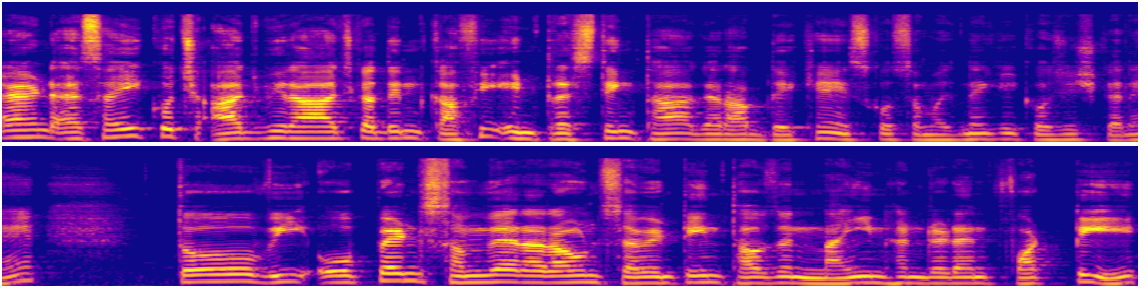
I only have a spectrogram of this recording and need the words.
and ऐसा ही कुछ आज भी रहा। आज का दिन काफ़ी इंटरेस्टिंग था, अगर आप देखें इसको समझने की कोशिश करें। तो we open somewhere around seventeen thousand nine hundred and forty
